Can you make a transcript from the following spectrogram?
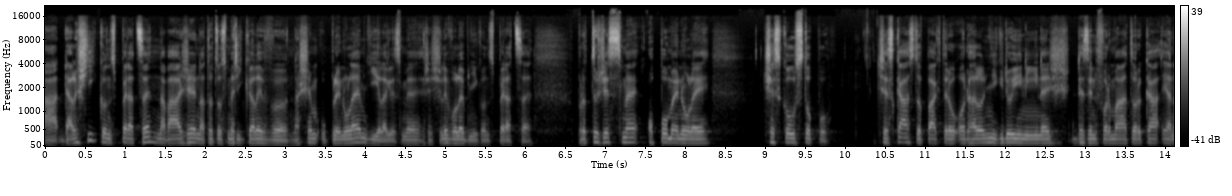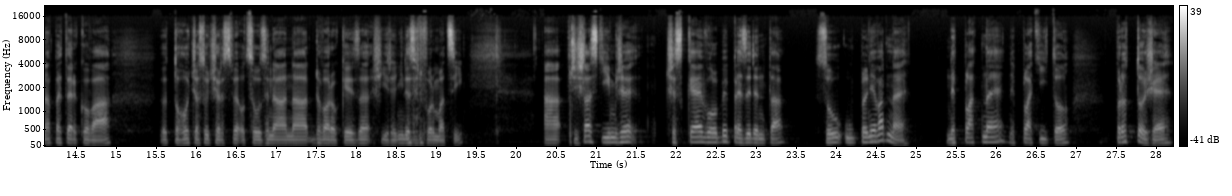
A další konspirace naváže na to, co jsme říkali v našem uplynulém díle, kde jsme řešili volební konspirace, protože jsme opomenuli českou stopu. Česká stopa, kterou odhalil nikdo jiný než dezinformátorka Jana Peterková, toho času čerstvě odsouzená na dva roky za šíření dezinformací. A přišla s tím, že české volby prezidenta jsou úplně vadné. Neplatné, neplatí to, protože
